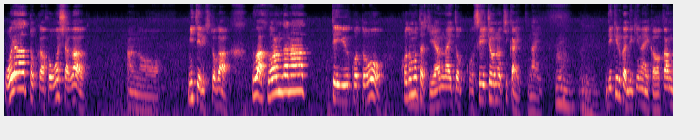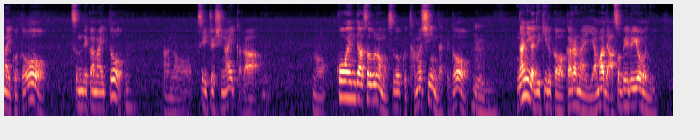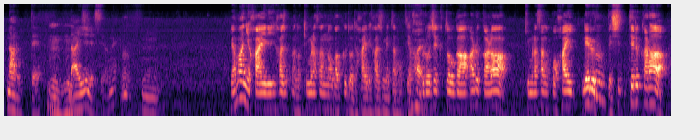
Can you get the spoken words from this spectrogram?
親とか保護者があの見てる人がうわ不安だなっていうことを子供たちやんないとこう成長の機会ってない。うん。うんできるかできないか分かんないことを積んでいかないと、あの成長しないから、あの公園で遊ぶのもすごく楽しいんだけどうん。何ができるか分からない山で遊べるようになるってうんうん。大事ですよね。うん。うん。山に入りはじあの木村さんの学童で入り始めたのってやっはい。ぱプロジェクトがあるから、木村さんがこう入れるって知ってるから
